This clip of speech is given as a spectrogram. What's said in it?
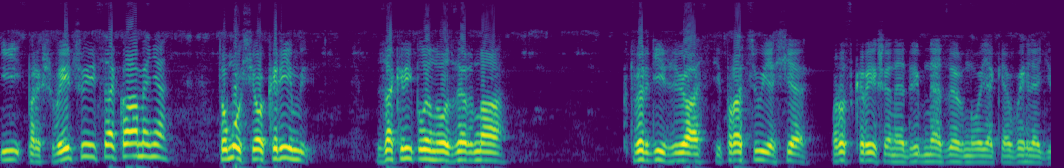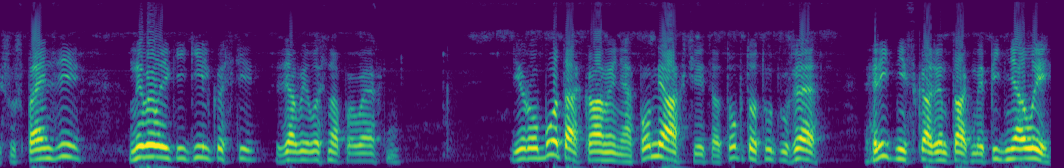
і пришвидшується каменя, тому що крім закріпленого зерна в твердій зв'язці працює ще розкришене дрібне зерно, яке в вигляді суспензії невеликій кількості з'явилось на поверхні. І робота каменя пом'якчується. Тобто тут вже грітність, скажімо так, ми підняли.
